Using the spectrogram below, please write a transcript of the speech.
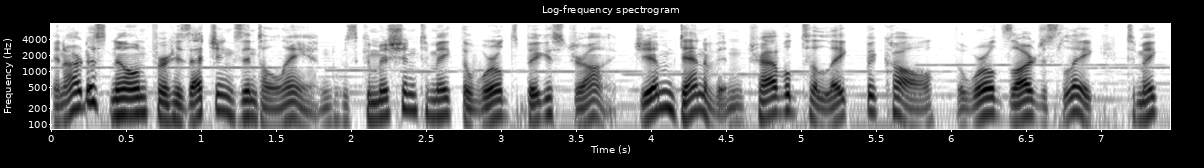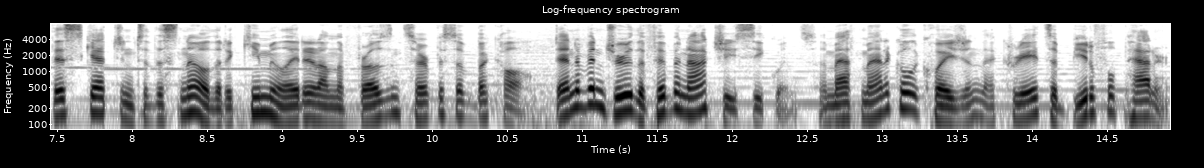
An artist known for his etchings into land was commissioned to make the world's biggest drawing. Jim Denevan traveled to Lake Baikal, the world's largest lake, to make this sketch into the snow that accumulated on the frozen surface of Baikal. Denevan drew the Fibonacci sequence, a mathematical equation that creates a beautiful pattern.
